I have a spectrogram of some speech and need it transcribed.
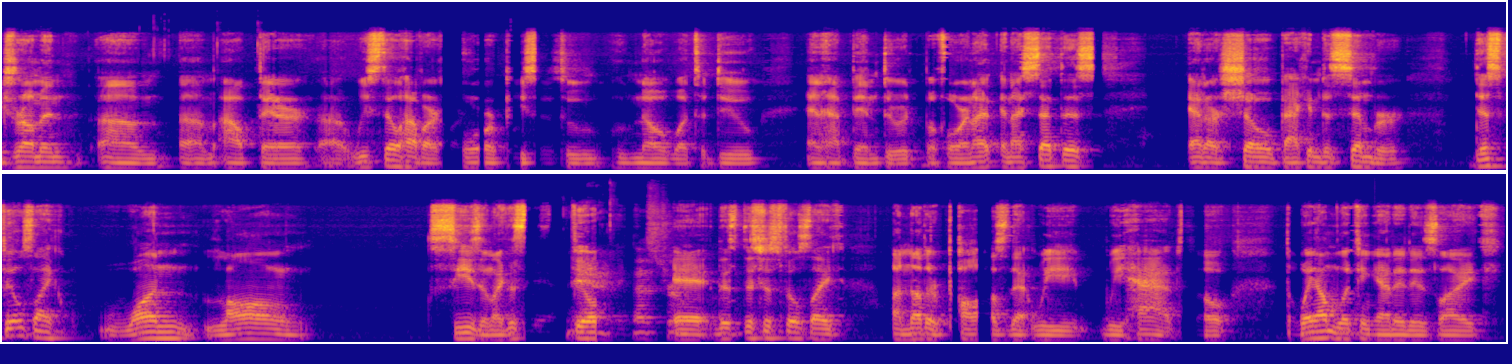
Drummond um, um, out there, uh, we still have our core pieces who who know what to do and have been through it before. And I and I said this at our show back in December. This feels like one long season. Like this feels Yeah, that's true. Eh, this this just feels like another pause that we we had. So the way I'm looking at it is like,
